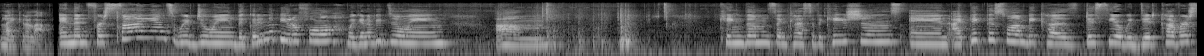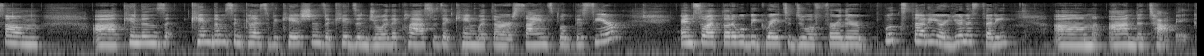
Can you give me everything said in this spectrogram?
like it a lot. And then for science, we're doing The Good and the Beautiful. We're gonna be doing um, kingdoms and classifications and I picked this one because this year we did cover some uh, kingdoms kingdoms and classifications the kids enjoy the classes that came with our science book this year and so I thought it would be great to do a further book study or unit study um, on the topic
